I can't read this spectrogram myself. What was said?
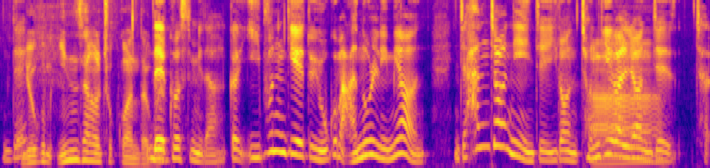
근데 요금 인상을 촉구한다고요? 네, 그렇습니다. 그러니까 2분기에도 요금 안 올리면 이제 한전이 이제 이런 전기 아. 관련 이제 자-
